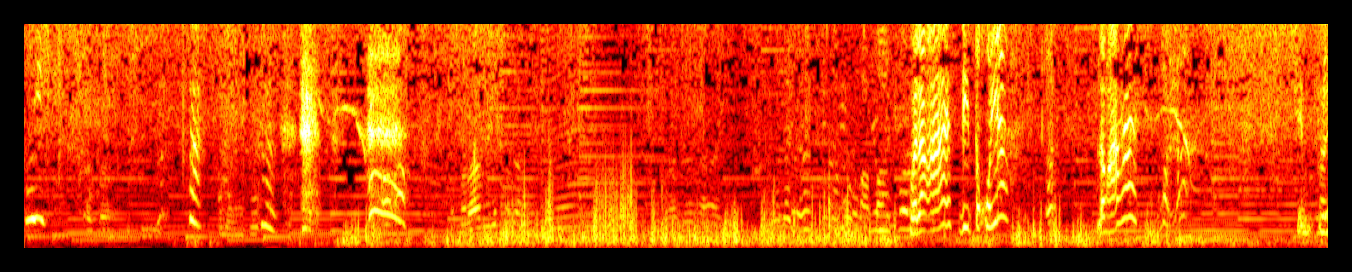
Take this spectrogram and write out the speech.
naani. Oh, dahan-dahan. Walang ahas dito, kuya. Walang ahas. Siyempre.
